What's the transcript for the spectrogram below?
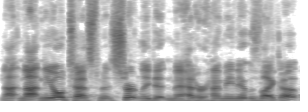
Not, not in the Old Testament, it certainly didn't matter. I mean, it was like, oh,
